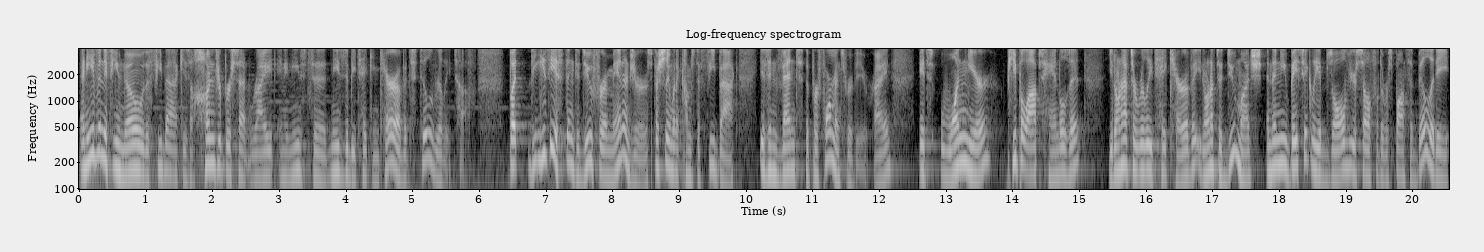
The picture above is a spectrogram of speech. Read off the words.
And even if you know the feedback is 100% right and it needs to needs to be taken care of, it's still really tough. But the easiest thing to do for a manager, especially when it comes to feedback, is invent the performance review, right? It's one year, people ops handles it you don't have to really take care of it. You don't have to do much. And then you basically absolve yourself of the responsibility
